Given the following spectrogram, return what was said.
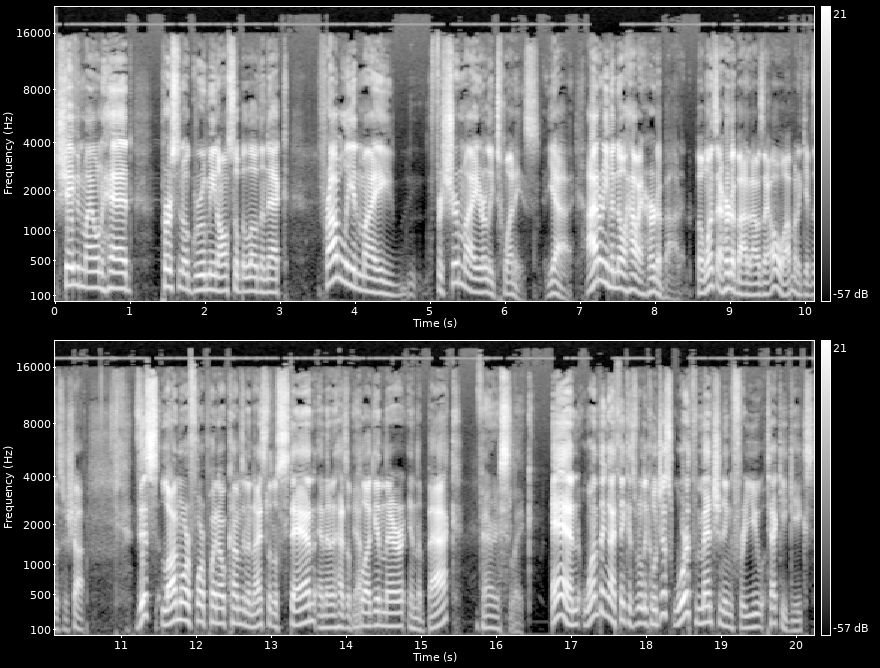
shaving my own head, personal grooming also below the neck, probably in my for sure my early 20s. Yeah. I don't even know how I heard about it. But once I heard about it, I was like, "Oh, I'm going to give this a shot." This lawnmower 4.0 comes in a nice little stand and then it has a Yep. plug in there in the back. Very sleek. And one thing I think is really cool, just worth mentioning for you techie geeks,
